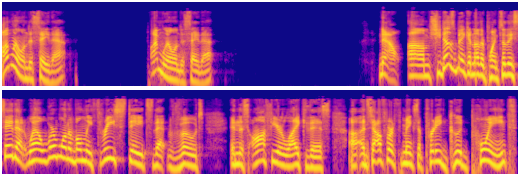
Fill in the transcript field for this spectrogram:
I'm willing to say that. I'm willing to say that. Now, um, she does make another point. So they say that, well, we're one of only three states that vote in this off year like this. Uh, and Southworth makes a pretty good point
